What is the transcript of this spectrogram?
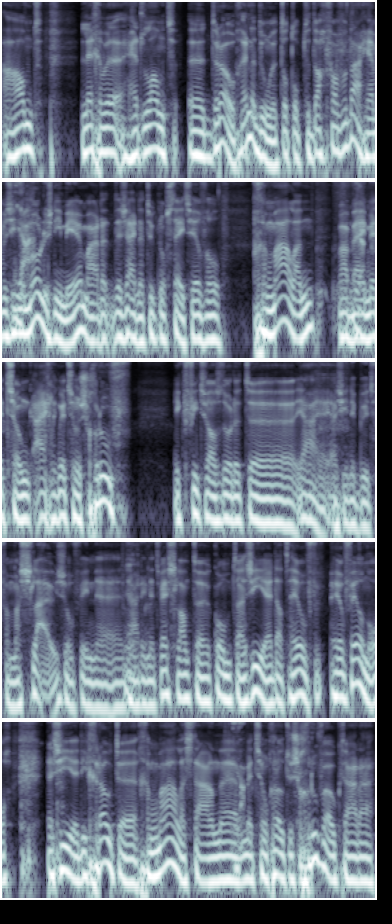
hand leggen we het land uh, droog. En dat doen we tot op de dag van vandaag. Ja, we zien ja. de molens niet meer, maar er zijn natuurlijk nog steeds heel veel gemalen. Waarbij ja. met zo'n, eigenlijk met zo'n schroef. Ik fiets wel eens door het, uh, ja, als je in de buurt van Maasluis of in, uh, daar in het Westland uh, komt, daar zie je dat heel, heel veel nog. Daar zie je die grote gemalen staan met zo'n grote schroef ook daar,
